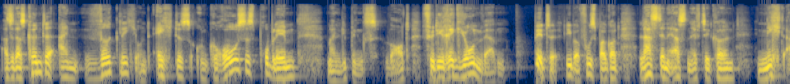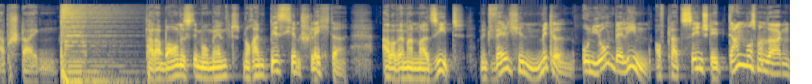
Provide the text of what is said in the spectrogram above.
Also das könnte ein wirklich und echtes und großes Problem, mein Lieblingswort, für die Region werden. Bitte, lieber Fußballgott, lass den ersten FC Köln nicht absteigen. Paderborn ist im Moment noch ein bisschen schlechter. Aber wenn man mal sieht, mit welchen Mitteln Union Berlin auf Platz 10 steht, dann muss man sagen,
